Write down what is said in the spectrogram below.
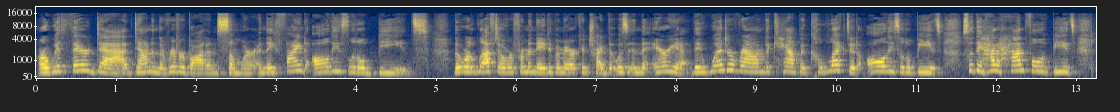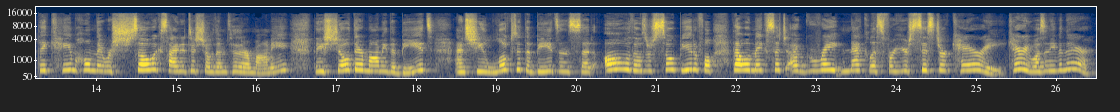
are with their dad down in the river bottoms somewhere, and they find all these little beads that were left over from a Native American tribe that was in the area they went around the camp and collected all these little beads. So they had a handful of beads. They came home. They were so excited to show them to their mommy. They showed their mommy the beads and she looked at the beads and said, Oh, those are so beautiful. That will make such a great necklace for your sister Carrie. Carrie wasn't even there.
